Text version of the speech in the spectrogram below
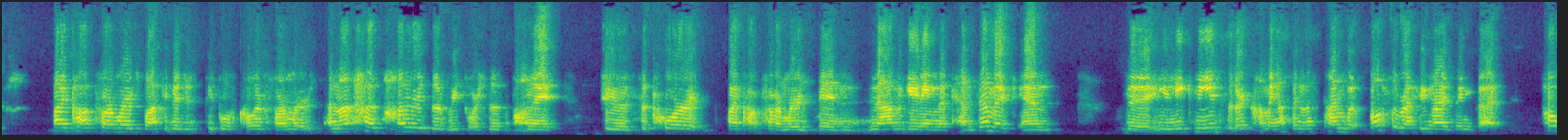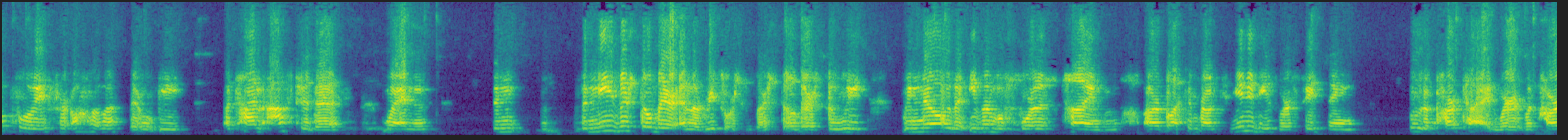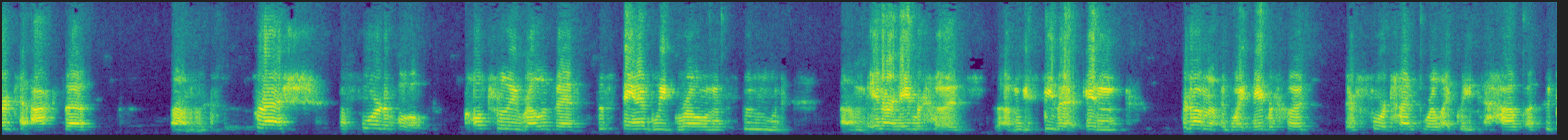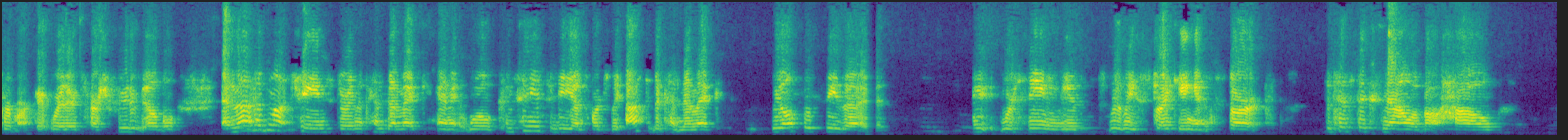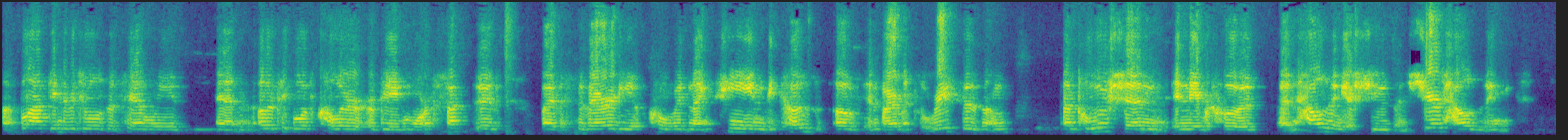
BIPOC farmers, Black Indigenous people of color farmers, and that has hundreds of resources on it to support BIPOC farmers in navigating the pandemic and the unique needs that are coming up in this time, but also recognizing that hopefully for all of us, there will be a time after this when the, the needs are still there and the resources are still there. So we, we know that even before this time, our Black and Brown communities were facing food apartheid, where it was hard to access um, fresh, affordable, culturally relevant, sustainably grown food um, in our neighborhoods. Um, you see that in predominantly white neighborhoods, they're four times more likely to have a supermarket where there's fresh food available. And that has not changed during the pandemic, and it will continue to be, unfortunately, after the pandemic. We also see that we're seeing these really striking and stark statistics now about how uh, Black individuals and families and other people of color are being more affected by the severity of COVID 19 because of environmental racism and pollution in neighborhoods and housing issues and shared housing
